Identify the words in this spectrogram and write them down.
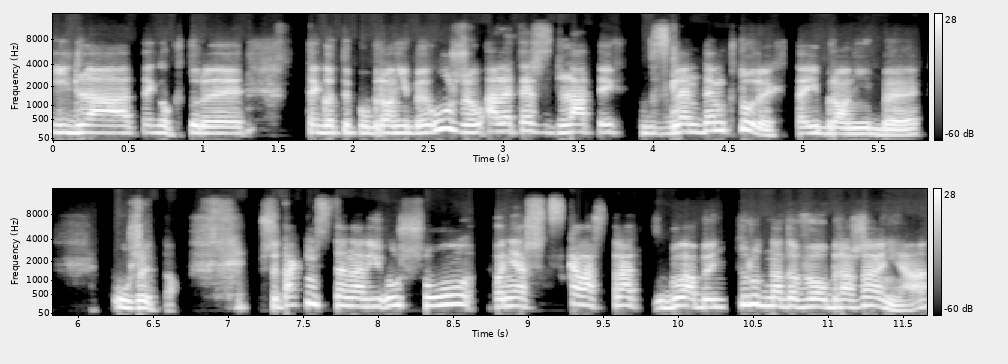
I dla tego, który tego typu broni by użył, ale też dla tych, względem których tej broni by użyto. Przy takim scenariuszu, ponieważ skala strat byłaby trudna do wyobrażenia,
